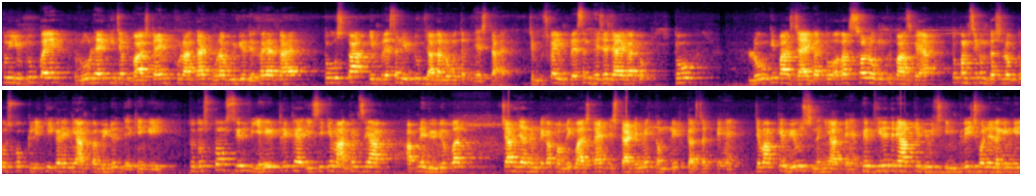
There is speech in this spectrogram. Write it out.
तो यूट्यूब का एक रूल है कि जब बास टाइम फुलाता है, पूरा वीडियो देखा जाता है। तो उसका इम्प्रेशन यूट्यूब ज़्यादा लोगों तक भेजता है। जब उसका इम्प्रेशन भेजा जाएगा तो तो लोगों के पास जाएगा तो अगर सौ लोगों के पास गया तो कम से कम दस लोग तो उसको क्लिक ही करेंगे आपका वीडियो देखेंगे तो दोस्तों, सिर्फ़ यही ट्रिक है। इसी के माध्यम से आप अपने वीडियो पर चार हज़ार घंटे का पब्लिक वॉच टाइम स्टार्टिंग में कंप्लीट कर सकते हैं। जब आपके व्यूज़ नहीं आते हैं, फिर धीरे धीरे आपके व्यूज़ इंक्रीज होने लगेंगे।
